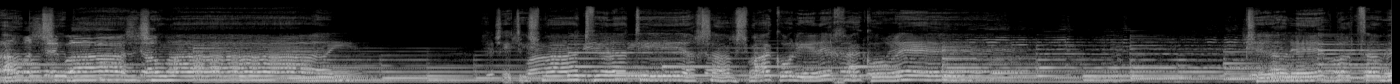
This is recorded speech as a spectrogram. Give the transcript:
אבא שבשמיים. שתשמע את תפילתי עכשיו, שמע קולי לך קורא. כשהלב בר צמא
